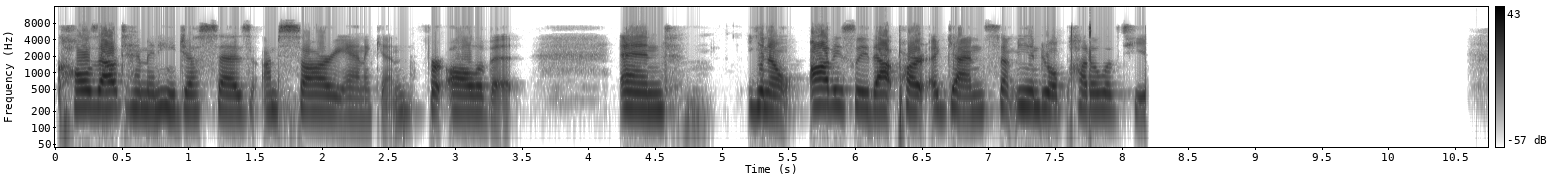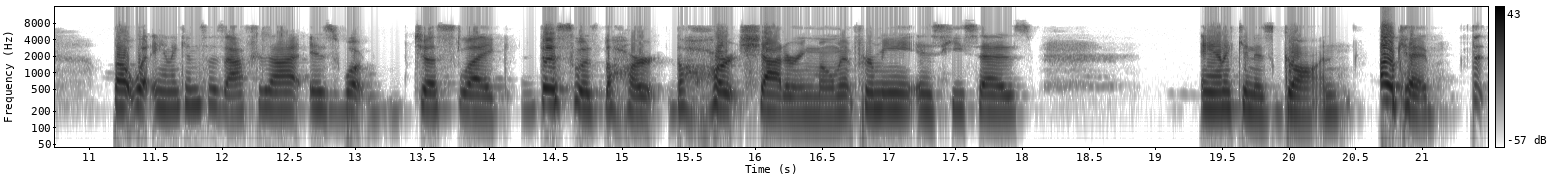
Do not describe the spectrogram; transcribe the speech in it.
calls out to him and he just says i'm sorry anakin for all of it and you know obviously that part again sent me into a puddle of tears but what Anakin says after that is what just like this was the heart the heart shattering moment for me is he says Anakin is gone. Okay, th-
